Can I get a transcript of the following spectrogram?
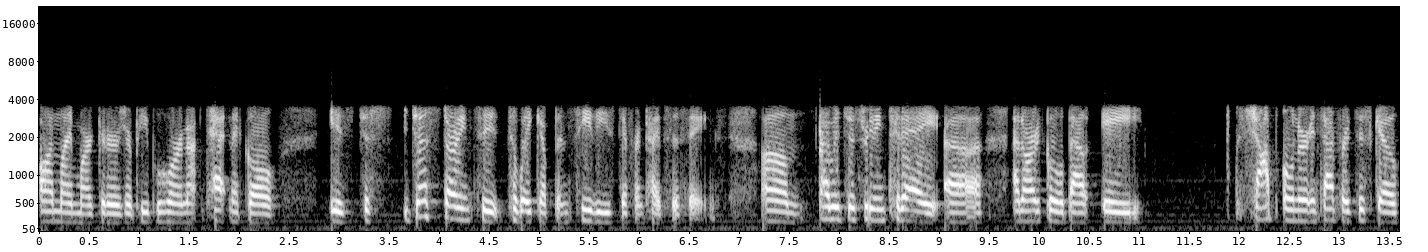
online marketers or people who are not technical is just just starting to to wake up and see these different types of things. Um, I was just reading today uh, an article about a shop owner in San Francisco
